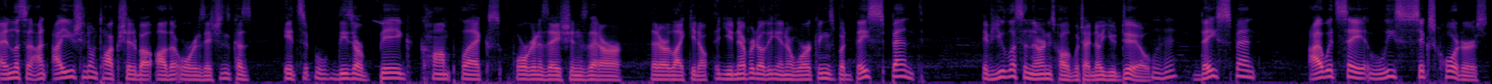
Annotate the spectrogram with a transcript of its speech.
And listen, I, I usually don't talk shit about other organizations because it's these are big, complex organizations that are that are like you know you never know the inner workings. But they spent, if you listen to the earnings call, which I know you do, they spent, I would say at least six quarters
